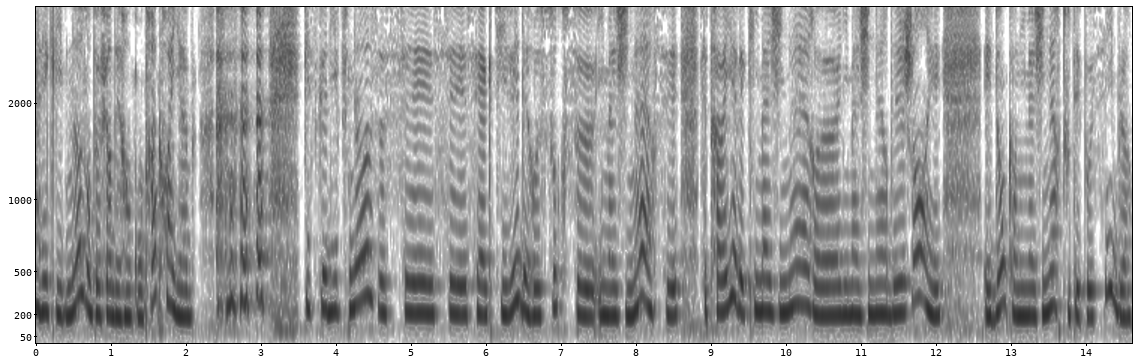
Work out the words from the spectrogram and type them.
avec l'hypnose, on peut faire des rencontres incroyables. Puisque l'hypnose, c'est, activer des ressources euh, imaginaires, c'est, c'est travailler avec l'imaginaire, euh, l'imaginaire des gens. Et, et donc, en imaginaire, tout est possible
